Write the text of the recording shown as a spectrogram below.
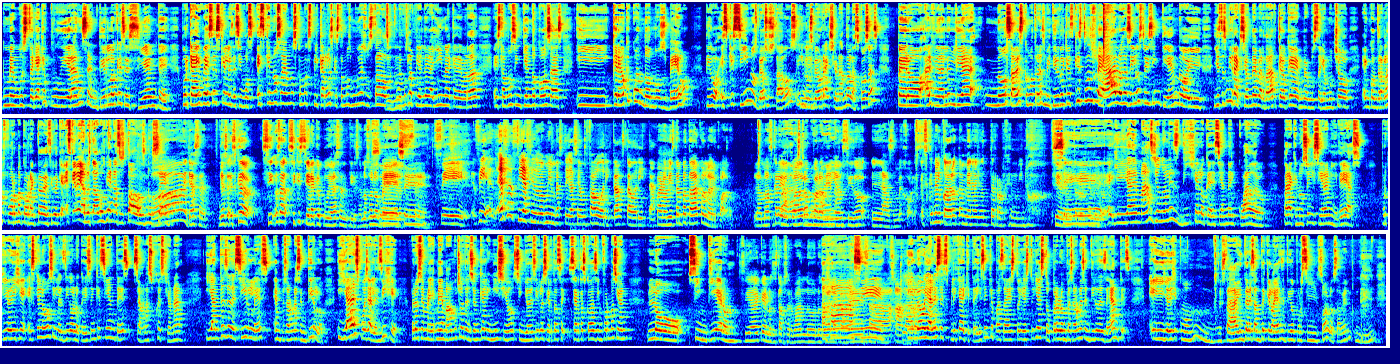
me gustaría que pudieran sentir lo que se siente, porque hay veces que les decimos, es que no sabemos cómo explicarles que estamos muy asustados, que tenemos la piel de gallina, que de verdad estamos sintiendo cosas y creo que cuando nos veo, digo, es que sí, nos veo asustados y nos veo reaccionando a las cosas, pero al final del día no sabes cómo transmitir de que es que esto es real, o sea, sí lo estoy sintiendo y, y esta es mi reacción de verdad. Creo que me gustaría mucho encontrar la forma correcta de decir de que es que vean, estábamos bien asustados, no sé. Ay, ya sé. Ya sé. Es que sí, o sea, sí quisiera que pudiera sentirse, no solo Sí, verse. sí. Sí, sí, esa sí ha sido mi investigación favorita hasta ahorita. Para mí está empatada con la del cuadro. La máscara y el Cuadro para mí han sido las mejores. Es que en el cuadro también hay un terror genuino. Sí, terror genuino. eh, y además yo no les dije lo que decían del cuadro para que no se hicieran ideas. Porque yo dije, es que luego si les digo lo que dicen que sientes, se van a sugestionar. Y antes de decirles, empezaron a sentirlo. Y ya después ya les dije. Pero se me, me llamaba mucho la atención que al inicio, sin yo decirles ciertas, ciertas cosas de información, lo sintieron. Sí, hay que nos está observando, nos duele la Ajá, cabeza. sí. ajá. Y luego ya les explica de que te dicen que pasa esto y esto y esto, pero lo empezaron a sentir desde antes. Y yo dije como, "Mm, está interesante que lo hayan sentido por sí solos, ¿saben?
